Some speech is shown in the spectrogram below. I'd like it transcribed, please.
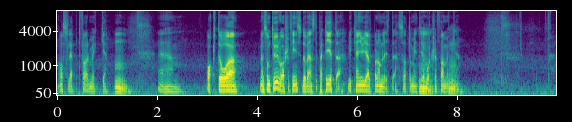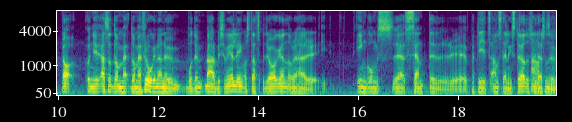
och släppt för mycket. Mm. Um, och då, men som tur var så finns ju då Vänsterpartiet där. Vi kan ju hjälpa dem lite så att de inte gör mm. bort sig för mycket. Mm. Ja, alltså de, de här frågorna nu, både med Arbetsförmedling och statsbidragen och det här ingångs Centerpartiets anställningsstöd och så vidare ja, som nu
